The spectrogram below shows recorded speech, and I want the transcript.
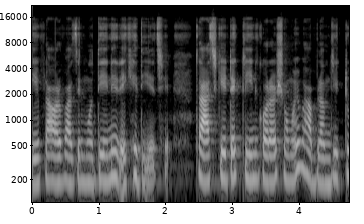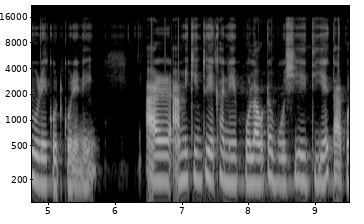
এই ফ্লাওয়ার ভাজের মধ্যে এনে রেখে দিয়েছে। তো আজকে এটা ক্লিন করার সময় ভাবলাম যে, একটু রেকর্ড করে নেই। আর আমি কিন্তু এখানে পোলাওটা বসিয়ে দিয়ে তারপর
